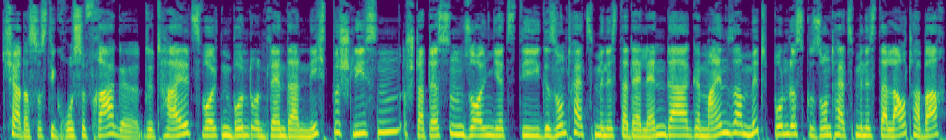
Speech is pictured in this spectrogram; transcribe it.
Tja, das ist die große Frage. Details wollten Bund und Länder nicht beschließen. Stattdessen sollen jetzt die Gesundheitsminister der Länder gemeinsam mit Bundesgesundheitsminister Lauterbach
